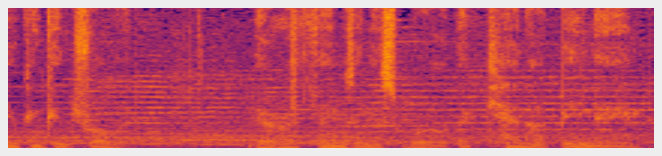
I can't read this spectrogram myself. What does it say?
you can control it. There are things in this world that cannot be named.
